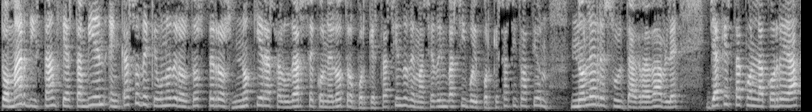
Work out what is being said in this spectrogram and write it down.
Tomar distancias también en caso de que uno de los dos perros no quiera saludarse con el otro porque está siendo demasiado invasivo y porque esa situación no le resulta agradable, ya que está con la correa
